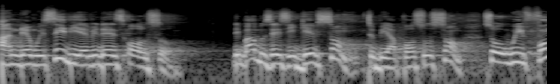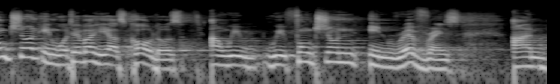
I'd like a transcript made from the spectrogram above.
And then we see the evidence also. The Bible says he gave some to be apostles, some. So we function in whatever he has called us, and we, we function in reverence. And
